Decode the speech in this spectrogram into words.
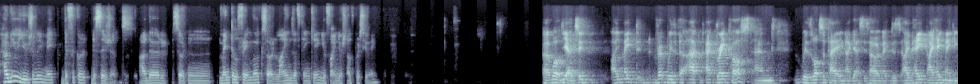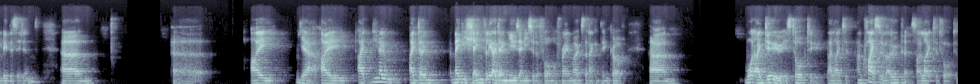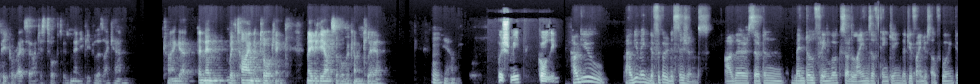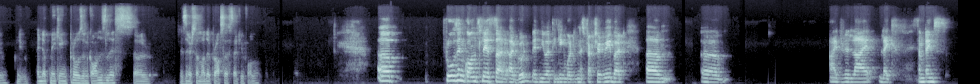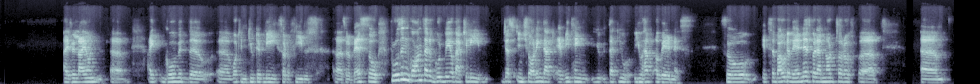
How do you usually make difficult decisions? Are there certain mental frameworks or lines of thinking you find yourself pursuing? Uh, well, yeah. So I make with uh, at, at, great cost and with lots of pain. I guess is how I make. this I hate I hate making big decisions. Um, uh, I yeah I I you know I don't maybe shamefully I don't use any sort of formal frameworks that I can think of. Um, what I do is talk to. I like to. I'm quite sort of open, so I like to talk to people, right? So I just talk to as many people as I can. Try and get, and then with time and talking, maybe the answer will become clear. Hmm. Yeah. Pushmeet Kohli. How do you how do you make difficult decisions? Are there certain mental frameworks or lines of thinking that you find yourself going to? Do you end up making pros and cons lists, or is there some other process that you follow? Uh, pros and cons lists are, are good when you are thinking about it in a structured way, but um, uh, I rely, like sometimes I rely on, uh, I go with the uh, what intuitively sort of feels uh, sort of best. So pros and cons are a good way of actually just ensuring that everything you, that you you have awareness. So it's about awareness, but I'm not sort of uh, um,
